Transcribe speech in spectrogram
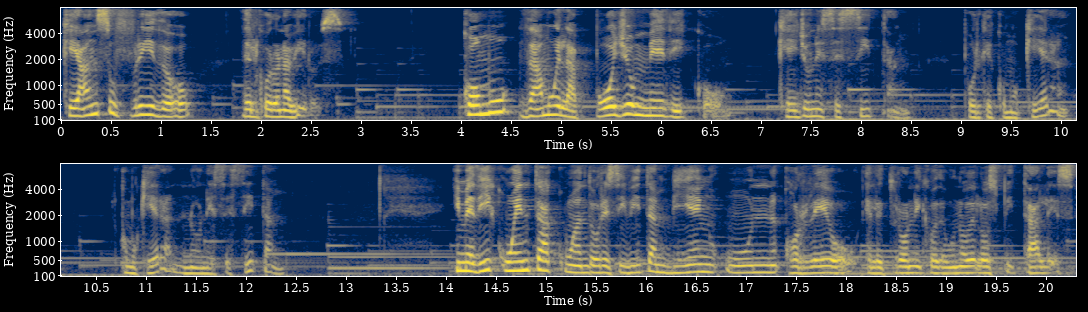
que han sufrido del coronavirus. ¿Cómo damos el apoyo médico que ellos necesitan? Porque como quieran, como quieran, no necesitan. Y me di cuenta cuando recibí también un correo electrónico de uno de los hospitales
